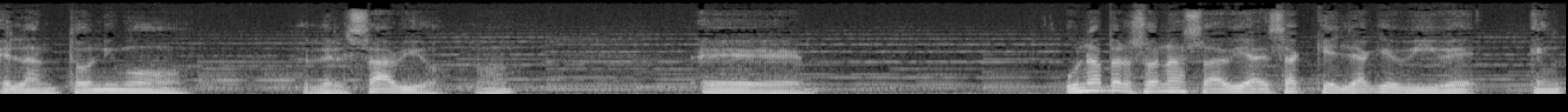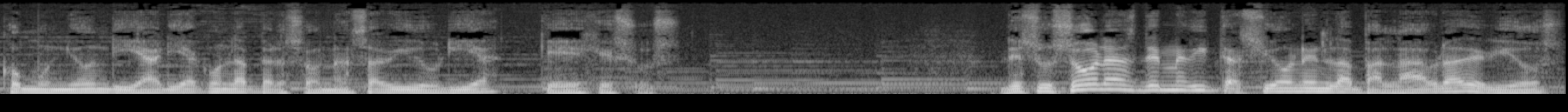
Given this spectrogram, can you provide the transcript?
el antónimo del sabio. Eh, una persona sabia es aquella que vive en comunión diaria con la persona sabiduría que es Jesús. De sus horas de meditación en la palabra de Dios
